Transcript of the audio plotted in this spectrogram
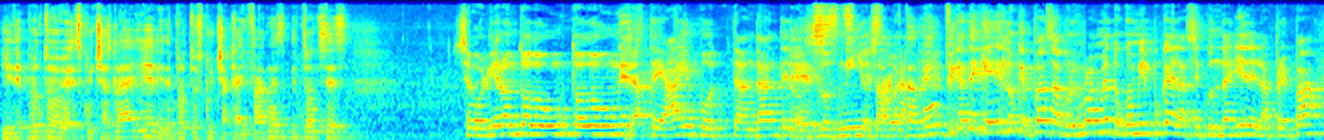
y de pronto escucha Slayer y de pronto escucha Caifanes, entonces Se volvieron todo un, todo un Ya. este iPod andante los, Es- los niños ahora. exactamente. Fíjate que es lo que pasa, por ejemplo, a mí me tocó en mi época de la secundaria y de la prepa,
